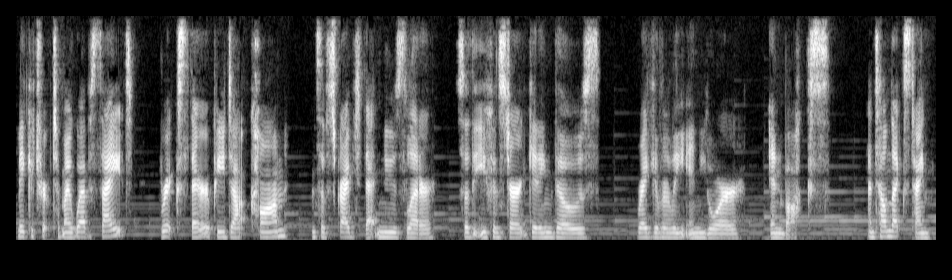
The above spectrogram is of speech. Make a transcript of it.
make a trip to my website, brickstherapy.com, and subscribe to that newsletter so that you can start getting those regularly in your inbox. Until next time.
